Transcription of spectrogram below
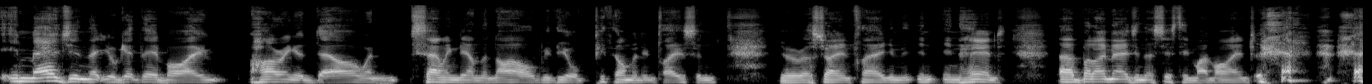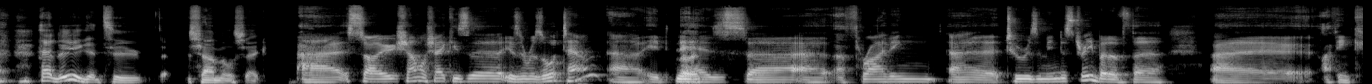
imagine that you'll get there by hiring a dhow and sailing down the Nile with your pith helmet in place and your Australian flag in in, in hand. Uh, but I imagine that's just in my mind. How do you get to Sharm el Sheikh? Uh, so Sharm el Sheikh is a is a resort town. Uh, it right. has uh, a, a, thriving uh, tourism industry, but of the uh, I think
